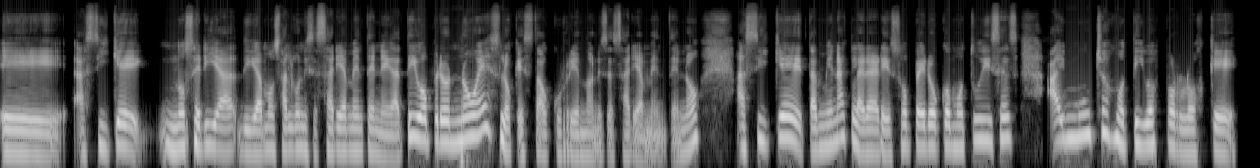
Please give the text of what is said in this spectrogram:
Eh, así que no sería, digamos, algo necesariamente negativo, pero no es lo que está ocurriendo necesariamente, ¿no? Así que también aclarar eso, pero como tú dices, hay muchos motivos por los que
